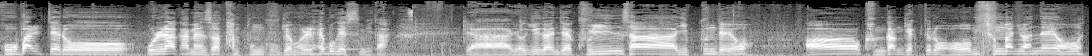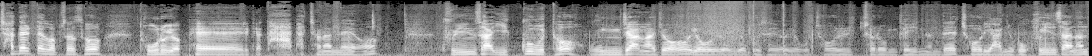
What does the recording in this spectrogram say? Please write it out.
보발제로 올라가면서 단풍 구경을 해 보겠습니다. 야, 여기가 이제 구인사 입구인데요. 아, 관광객들 엄청 많이 왔네요. 차 댈 데가 없어서 도로 옆에 이렇게 다 받쳐놨네요. 구인사 입구부터 웅장하죠. 요, 요, 요 보세요. 요거 절처럼 돼 있는데 절이 아니고 구인사는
